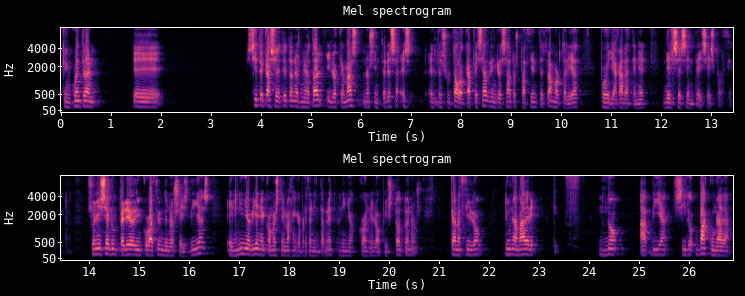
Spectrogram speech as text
que encuentran eh, siete casos de tétanos neonatal y lo que más nos interesa es el resultado, que a pesar de ingresar los pacientes, la mortalidad puede llegar a tener del 66%. Suelen ser un periodo de incubación de unos seis días. El niño viene como esta imagen que aparece en internet, un niño con el opistótonos, que ha nacido de una madre que no había sido vacunada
